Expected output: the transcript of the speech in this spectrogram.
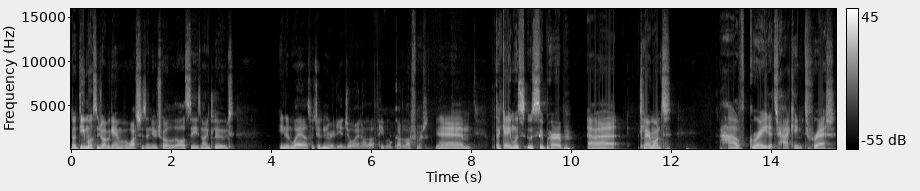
No, the most enjoyable game I've watched as a neutral all season. I include England Wales, which I didn't really enjoy, and a lot of people got a lot from it. Um, but that game was was superb. Uh, Clermont have great attacking threat,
